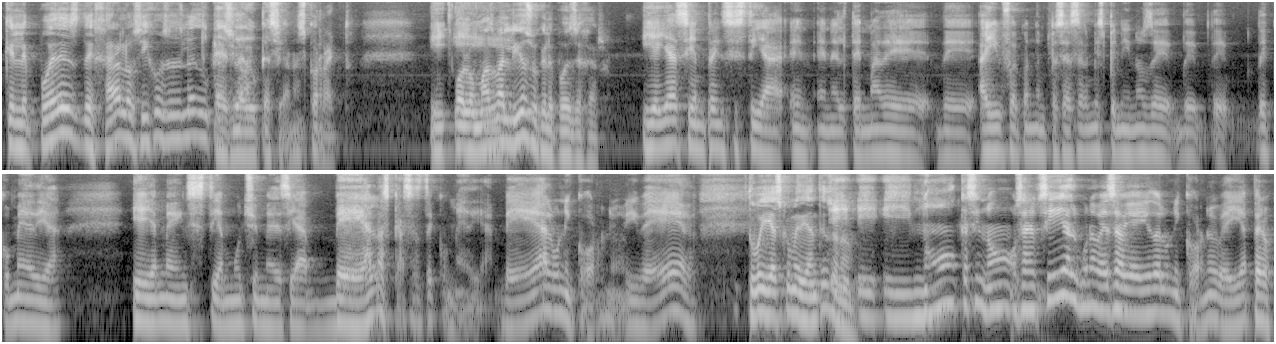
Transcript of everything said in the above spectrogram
que le puedes dejar a los hijos es la educación. Es la educación, es correcto. Y, o lo más valioso que le puedes dejar. Y ella siempre insistía en, el tema de, Ahí fue cuando empecé a hacer mis pininos de, de comedia. Y ella me insistía mucho y me decía, ve a las casas de comedia, ve al unicornio y ve. ¿Tú veías comediantes o no? Y, no, casi no. O sea, sí, alguna vez había ido al unicornio y veía, pero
